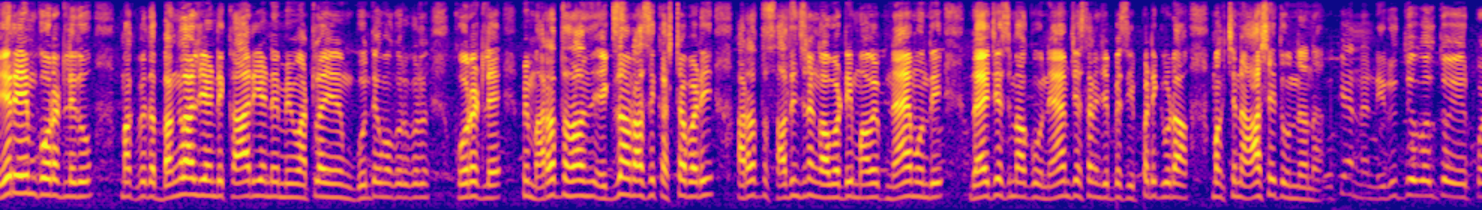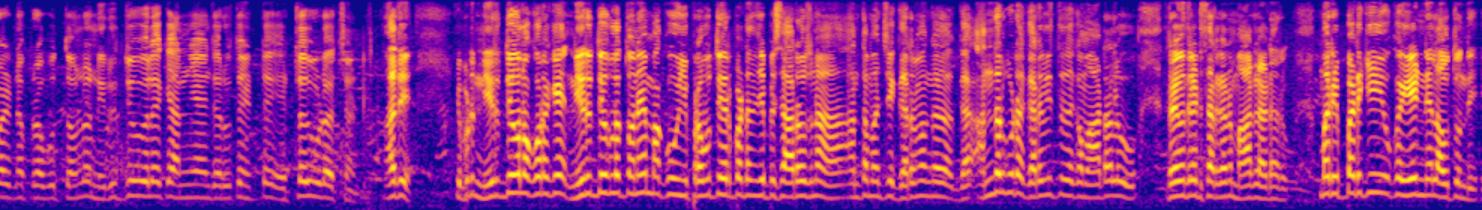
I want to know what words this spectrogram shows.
వేరే ఏం కోరట్లేదు. మాకు పెద్ద బంగ్లాలు చేయండి కారు చేయండి మేము అట్లా ఏం గొంతు మొక్కలు కోరట్లే. మేము అర్హత సాధించి ఎగ్జామ్ రాసి కష్టపడి అర్హత సాధించినాం కాబట్టి మా వైపు న్యాయం ఉంది. దయచేసి మాకు న్యాయం చేస్తారని చెప్పేసి ఇప్పటికి కూడా మాకు చిన్న ఆశ అయితే ఉందన్న ఓకే అన్న నిరుద్యోగులతో ఏర్పడిన ప్రభుత్వంలో నిరుద్యోగులకి అన్యాయం జరుగుతుంది ఎట్లా ఎట్లా చూడొచ్చు అండి అది ఇప్పుడు నిరుద్యోగుల కొరకే నిరుద్యోగులతోనే మాకు ఈ ప్రభుత్వం ఏర్పడని చెప్పేసి ఆ రోజున అంత మంచి గర్వంగా అందరూ కూడా గర్విత మాటలు రేవంత్ రెడ్డి సార్ గారు మాట్లాడారు. మరి ఇప్పటికీ ఒక ఏడు నెలలు అవుతుంది.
